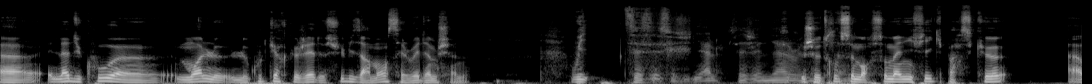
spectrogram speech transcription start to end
euh, là du coup, euh, moi le, le coup de cœur que j'ai dessus bizarrement, c'est Redemption. Oui, c'est génial, c'est génial. Je trouve ce morceau magnifique parce que à,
